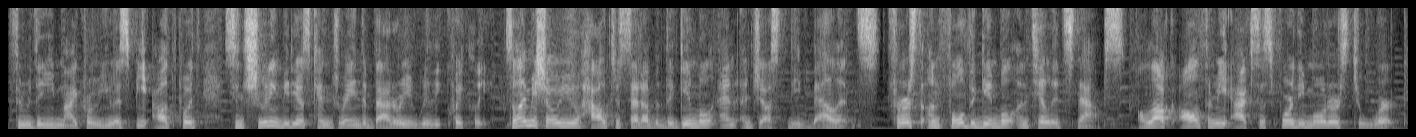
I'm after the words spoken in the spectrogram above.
through the micro USB output since shooting videos can drain the battery really quickly. So let me show you how to set up the gimbal and adjust the balance. First, unfold the gimbal until it snaps. Unlock all three axes for the motors to work.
